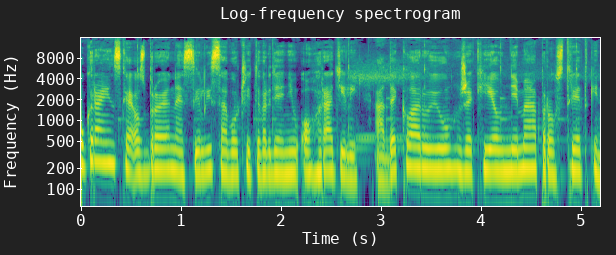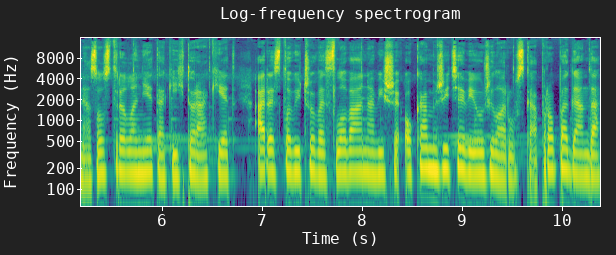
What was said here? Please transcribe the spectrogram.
Ukrajinské ozbrojené sily sa voči tvrdeniu ohradili a deklarujú, že Kiev nemá prostriedky na zostrelenie takýchto rakiet. Arestovičové slová navyše okamžite využila ruská propaganda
